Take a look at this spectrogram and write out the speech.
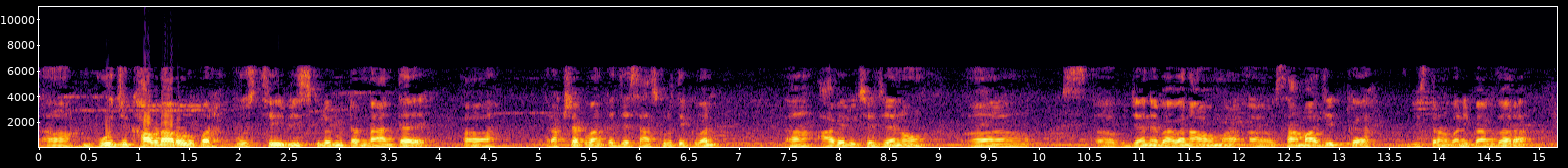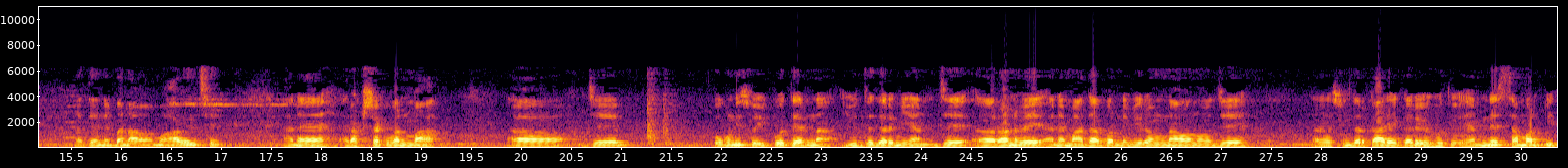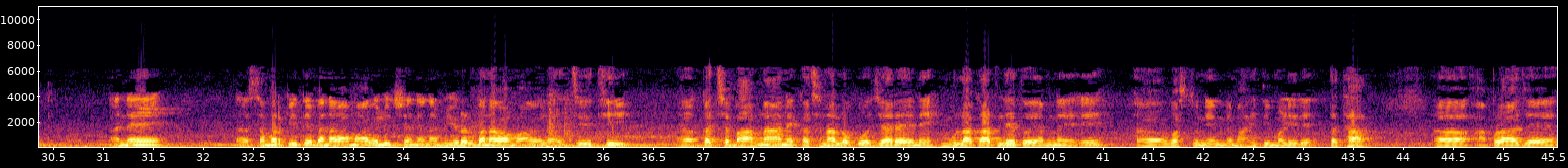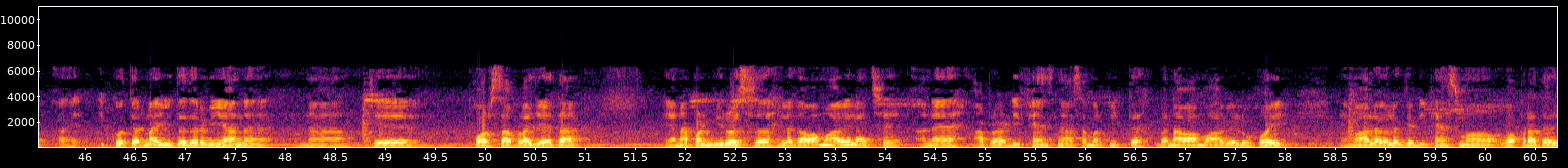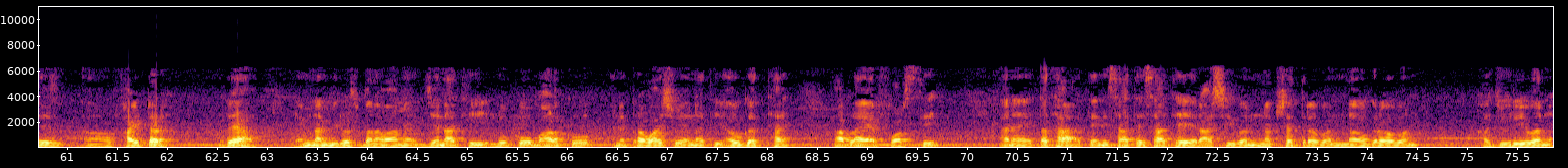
ભુજ ખાવડા રોડ ઉપર, ભુજથી વીસ કિલોમીટરના અંતરે રક્ષક વન કે જે સાંસ્કૃતિક વન આવેલું છે જેનો જેને બનાવવામાં સામાજિક વિસ્તરણ વન વિભાગ દ્વારા તેને બનાવવામાં આવેલ છે. અને રક્ષક વનમાં જે ઓગણીસો ઇકોતેરના યુદ્ધ દરમિયાન જે રનવે અને માધાપરની વિરંગનાઓનો જે સુંદર કાર્ય કર્યું હતું, એમને સમર્પિત અને સમર્પિત એ બનાવવામાં આવેલું છે અને એના મ્યુરલ બનાવવામાં આવેલા જેથી કચ્છ બહારના અને કચ્છના લોકો જ્યારે એની મુલાકાત લે તો એમને એ વસ્તુની એમને માહિતી મળી રહે. તથા આપણા જે ઇકોતેરના યુદ્ધ દરમિયાનના જે ફોર્સ આપણા જે હતા એના પણ મ્યુરલ્સ લગાવવામાં આવેલા છે અને આપણા ડિફેન્સને સમર્પિત બનાવવામાં આવેલું હોય, એમાં અલગ અલગ જે ડિફેન્સમાં વપરાતા જે ફાઇટર રહ્યા, એમના મ્યુરલ્સ બનાવવામાં જેનાથી લોકો, બાળકો અને પ્રવાસીઓ એનાથી અવગત થાય આપણા એરફોર્સથી અને તથા તેની સાથે સાથે રાશિવન, નક્ષત્રવન, નવગ્રહવન, ખજૂરીવન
